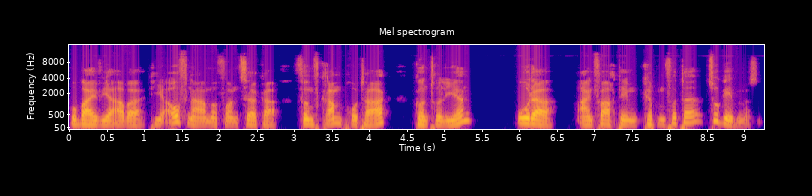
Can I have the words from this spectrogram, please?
wobei wir aber die Aufnahme von circa 5 Gramm pro Tag kontrollieren oder einfach dem Krippenfutter zugeben müssen.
